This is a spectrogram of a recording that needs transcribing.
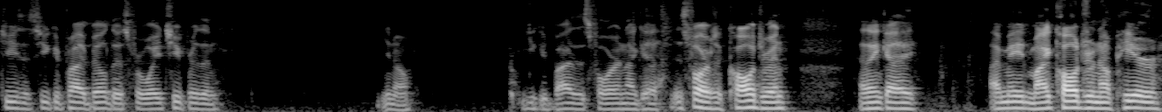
Jesus, you could probably build this for way cheaper than, you know, you could buy this for. And I guess as far as a cauldron, I think I, I made my cauldron up here.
